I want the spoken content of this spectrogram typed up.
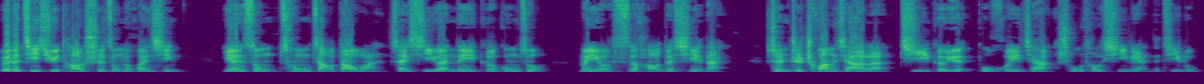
为了继续讨世宗的欢心，严嵩从早到晚在西苑内阁工作，没有丝毫的懈怠，甚至创下了几个月不回家梳头洗脸的记录。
